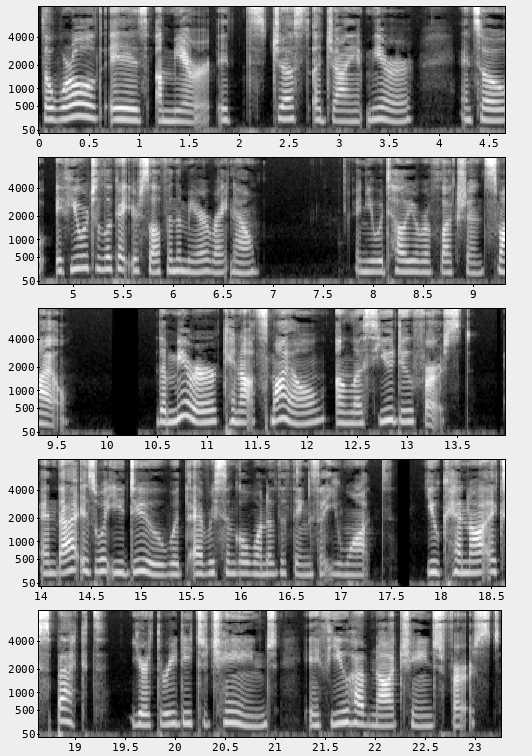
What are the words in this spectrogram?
The world is a mirror, it's just a giant mirror. And so, if you were to look at yourself in the mirror right now, and you would tell your reflection, smile. The mirror cannot smile unless you do first. And that is what you do with every single one of the things that you want. You cannot expect your 3D to change if you have not changed first.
